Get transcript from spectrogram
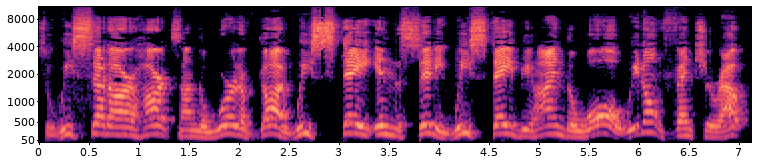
So we set our hearts on the word of God. We stay in the city. We stay behind the wall. We don't venture out.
